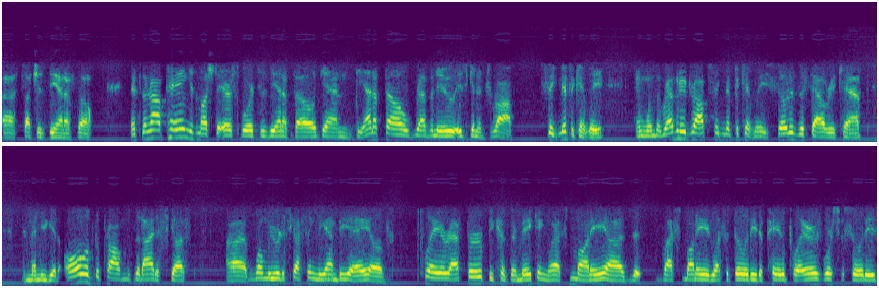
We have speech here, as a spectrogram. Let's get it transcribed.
uh, such as the NFL. If they're not paying as much to air sports as the NFL, again, the NFL revenue is going to drop significantly. And when the revenue drops significantly, so does the salary cap. And then you get all of the problems that I discussed uh, when we were discussing the NBA of player effort because they're making less money, uh, less money, less ability to pay the players, worse facilities.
